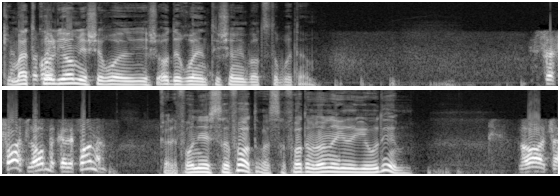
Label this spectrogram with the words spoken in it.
כמעט כל יום יש, אירוע, יש עוד אירוע אנטישמי בארצות הברית היום. שריפות, לא? בקליפורניה. בקליפורניה יש שריפות, אבל שריפות הן לא נגד יהודים. לא, אתה,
